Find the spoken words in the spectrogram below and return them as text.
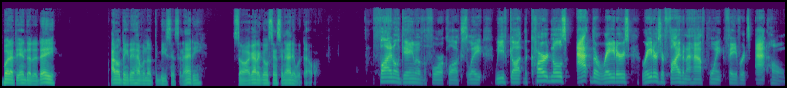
But at the end of the day, I don't think they have enough to beat Cincinnati. So I got to go Cincinnati with that one. Final game of the four o'clock slate. We've got the Cardinals at the Raiders. Raiders are five and a half point favorites at home.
